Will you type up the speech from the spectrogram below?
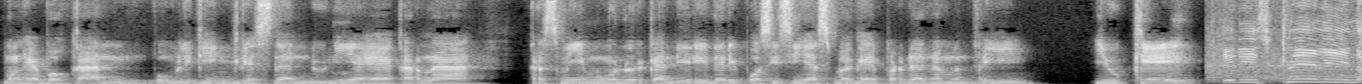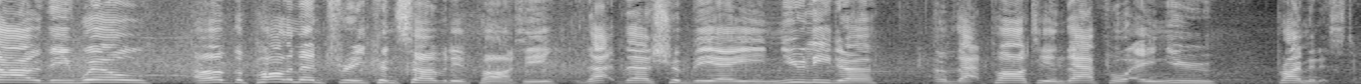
menghebohkan publik Inggris dan dunia ya karena resmi mengundurkan diri dari posisinya sebagai perdana menteri UK It is clearly now the will of the Parliamentary Conservative Party that there should be a new leader of that party and therefore a new Prime Minister.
